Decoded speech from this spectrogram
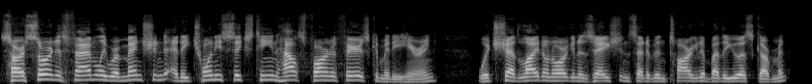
Sarsour and his family were mentioned at a 2016 House Foreign Affairs Committee hearing, which shed light on organizations that have been targeted by the U.S. government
